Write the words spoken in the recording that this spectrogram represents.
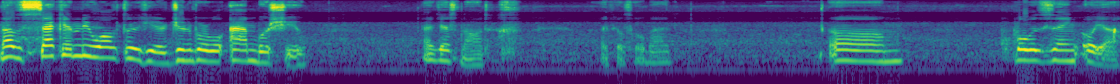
Now, the second you walk through here, Juniper will ambush you. I guess not. I feel so bad. Um, what was I saying? Oh, yeah.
